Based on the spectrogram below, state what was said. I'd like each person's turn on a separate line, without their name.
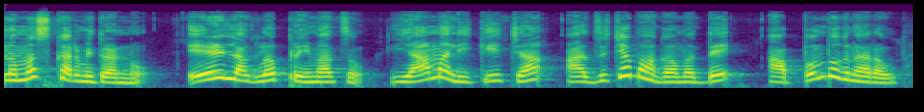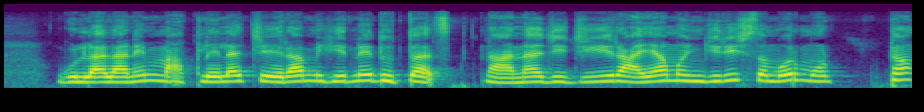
नमस्कार मित्रांनो एड लागलं प्रेमाचं. या मालिकेच्या आजच्या भागामध्ये आपण बघणार आहोत. गुलालाने माखलेला चेहरा मिहीरने धुताच. नानाजीजी राया मंजिरी समोर मोठा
